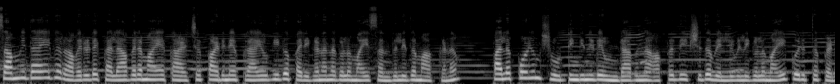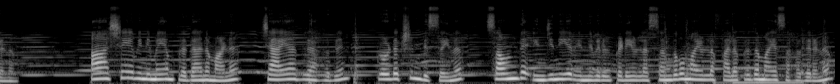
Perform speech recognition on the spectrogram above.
സംവിധായകർ അവരുടെ കലാപരമായ കാഴ്ചപ്പാടിനെ പ്രായോഗിക പരിഗണനകളുമായി സന്തുലിതമാക്കണം പലപ്പോഴും ഷൂട്ടിംഗിനിടെ ഉണ്ടാകുന്ന അപ്രതീക്ഷിത വെല്ലുവിളികളുമായി പൊരുത്തപ്പെടണം. ആശയവിനിമയം പ്രധാനമാണ്. ഛായാഗ്രാഹകൻ പ്രൊഡക്ഷൻ ഡിസൈനർ സൗണ്ട് എഞ്ചിനീയർ എന്നിവരുൾപ്പെടെയുള്ള സംഘവുമായുള്ള ഫലപ്രദമായ സഹകരണം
